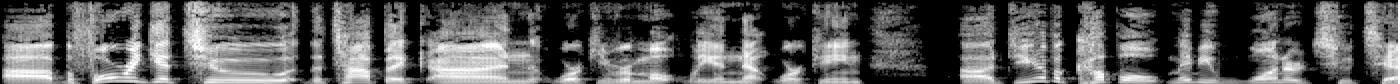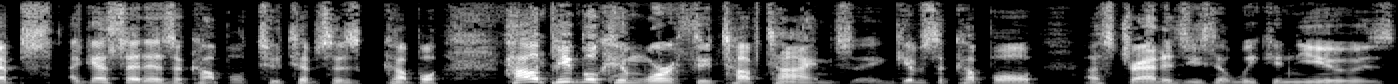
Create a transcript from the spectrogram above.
Uh, before we get to the topic on working remotely and networking, uh, do you have a couple, maybe one or two tips? I guess that is a couple. Two tips is a couple. How people can work through tough times. Give us a couple uh, strategies that we can use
